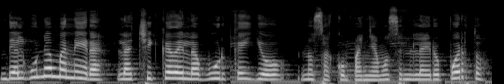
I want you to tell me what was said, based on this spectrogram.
De alguna manera, la chica de la burka y yo nos acompañamos en el aeropuerto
